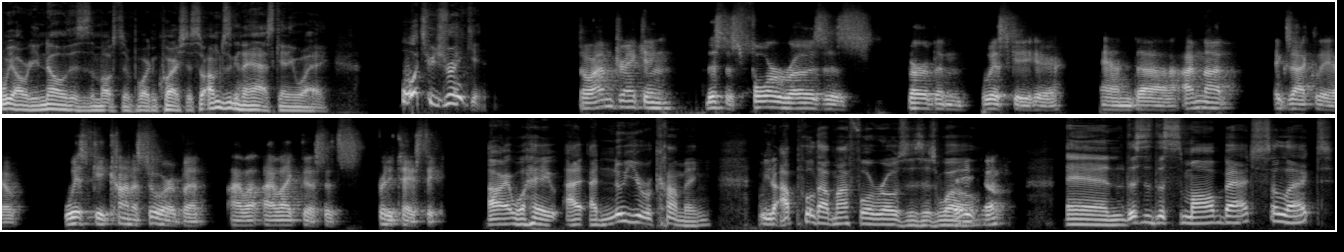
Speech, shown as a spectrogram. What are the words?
we already know this is the most important question. So I'm just going to ask anyway. What you drinking? So I'm drinking. This is Four Roses bourbon whiskey here, and uh, I'm not exactly a whiskey connoisseur, but I, I like this. It's pretty tasty. All right. Well, hey, I, I knew you were coming. You know, I pulled out my Four Roses as well. And this is the small batch select.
